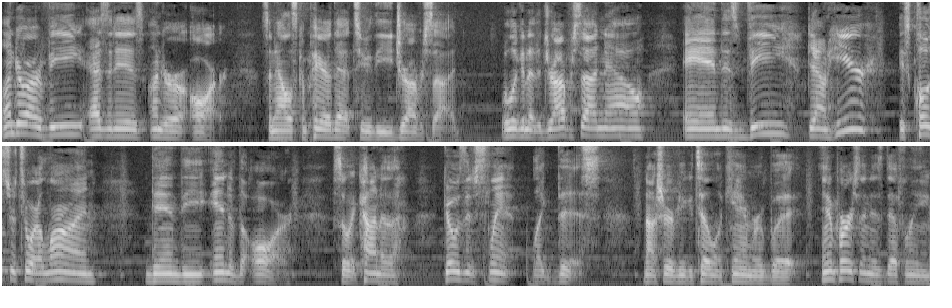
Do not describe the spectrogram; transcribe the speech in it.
under our V as it is under our R. So now let's compare that to the driver's side. We're looking at the driver's side now, and this V down here is closer to our line than the end of the R. So it kind of goes at a slant like this. Not sure if you can tell on camera, but in person is definitely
